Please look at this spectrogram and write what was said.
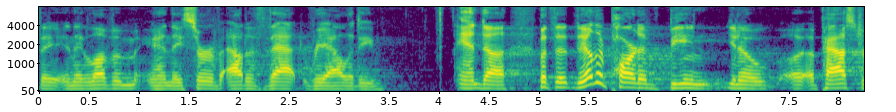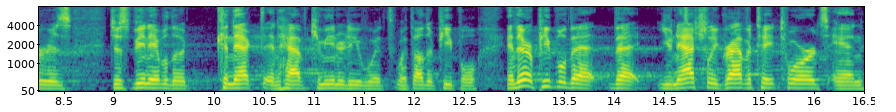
they, and they love him and they serve out of that reality. And, uh, but the, the other part of being, you know, a, a pastor is just being able to connect and have community with, with other people. And there are people that, that you naturally gravitate towards, and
